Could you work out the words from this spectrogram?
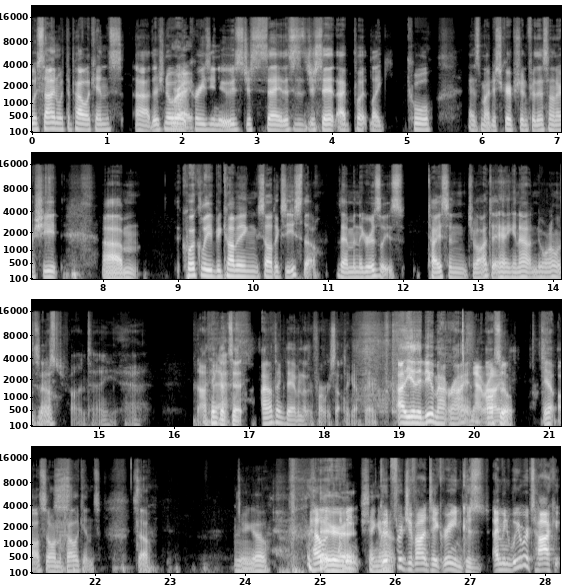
was signed with the Pelicans. Uh, there's no like, Right. crazy news. Just to say this is just it. I put like cool as my description for this on our sheet. Um, quickly becoming Celtics East though. Them and the Grizzlies. Tyson Javonte hanging out in New Orleans now. Javonte, yeah. Not I think bad. that's it. I don't think they have another former Celtic out there. Uh, yeah, they do. Matt Ryan. Matt Also, Ryan. yep. Also on the Pelicans. So there you go. Hell, I uh, mean, just good out. for Javonte Green because I mean, we were talking.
